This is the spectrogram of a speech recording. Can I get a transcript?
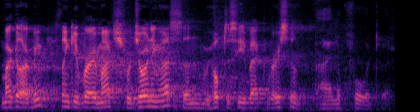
Michael Arbib, thank you very much for joining us, and we hope to see you back very soon. I look forward to it.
